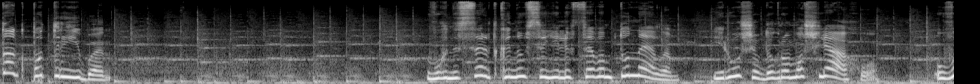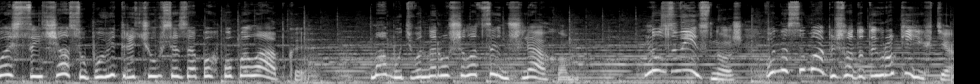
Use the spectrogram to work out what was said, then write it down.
так потрібен? Вогнесерд кинувся ялівцевим тунелем і рушив до громошляху. Увесь цей час у повітрі чувся запах попелапки. Мабуть, вона рушила цим шляхом. Ну, звісно ж, вона сама пішла до тигрокігтя.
